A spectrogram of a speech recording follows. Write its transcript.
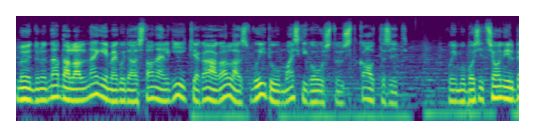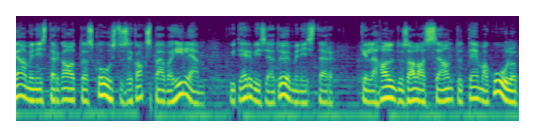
möödunud nädalal nägime, kuidas Tanel Kiik ja Kaja Kallas võidu maskikohustust kaotasid. võimupositsioonil peaminister kaotas kohustuse kaks päeva hiljem, kui tervise- ja tööminister, kelle haldusalasse antud teema kuulub,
